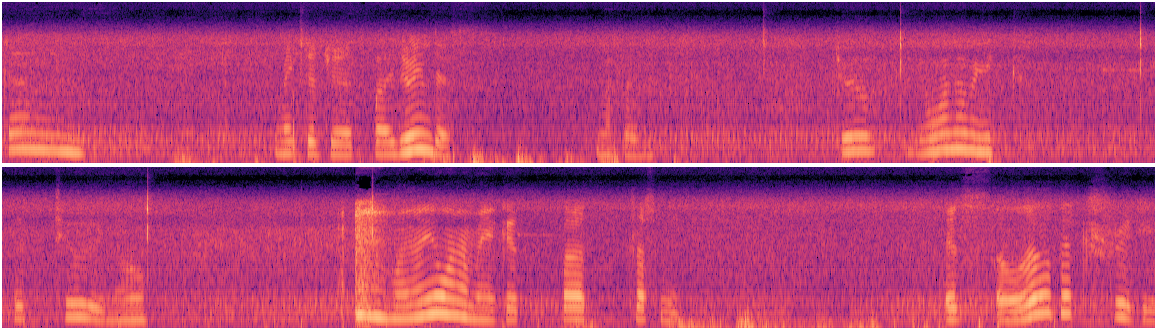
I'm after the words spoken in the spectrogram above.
Can make the jet by doing this method. Two, you wanna make the two, you know. I know you wanna make it, but trust me. It's a little bit tricky.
